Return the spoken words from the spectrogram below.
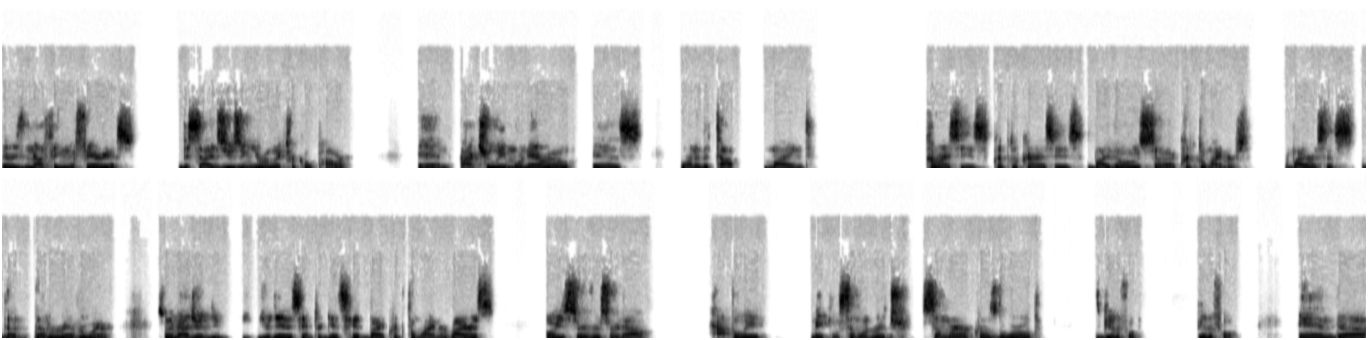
There is nothing nefarious besides using your electrical power. And actually, Monero is one of the top mined currencies, cryptocurrencies, by those uh, crypto miners, viruses that, that are everywhere. So imagine you, your data center gets hit by a crypto miner virus, all your servers are now happily making someone rich somewhere across the world. It's beautiful, beautiful. And, uh,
